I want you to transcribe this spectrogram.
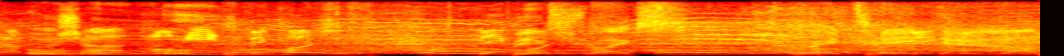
Oh, down to Ooh, a shot. ooh, oh, ooh. big punches. Ooh. Big Big punches. strikes. Ooh. Great Big takedown.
